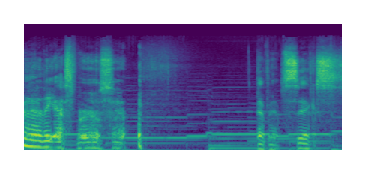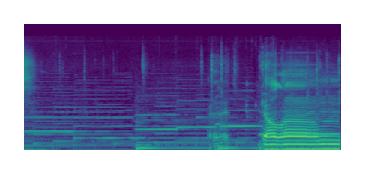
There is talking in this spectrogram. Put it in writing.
Uh, the Espers. FF6. Golem. Golem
